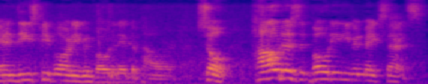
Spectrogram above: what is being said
And these people aren't even voted into power. So how does the voting even make sense?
